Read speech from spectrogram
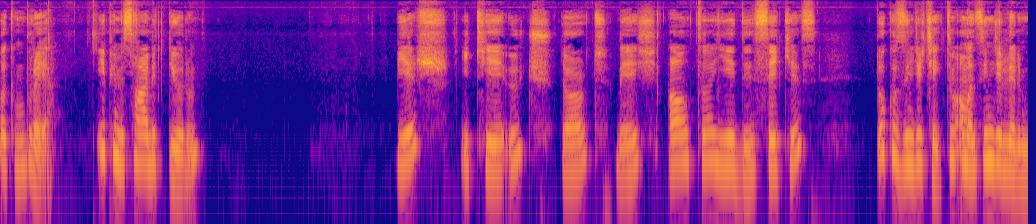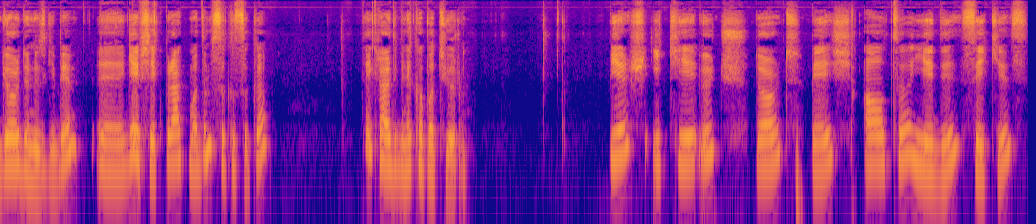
Bakın buraya. ipimi sabitliyorum. 1, 2, 3, 4, 5, 6, 7, 8, 9 zincir çektim. Ama zincirlerim gördüğünüz gibi e, gevşek bırakmadım. Sıkı sıkı. Tekrar dibine kapatıyorum. 1, 2, 3, 4, 5, 6, 7, 8.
